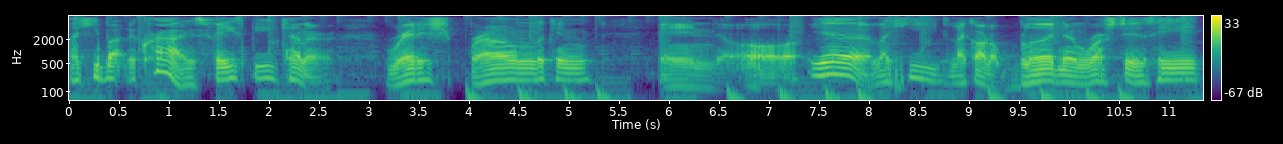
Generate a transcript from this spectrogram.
Like he about to cry. His face be kind of reddish brown looking. And, uh, yeah, like he, like all the blood then rushed to his head.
